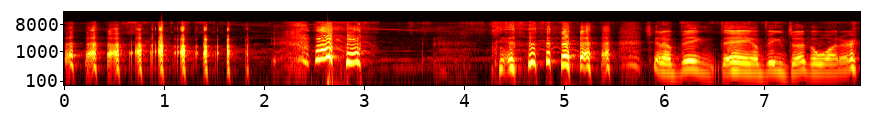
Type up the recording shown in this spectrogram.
she got a big dang, a big jug of water.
